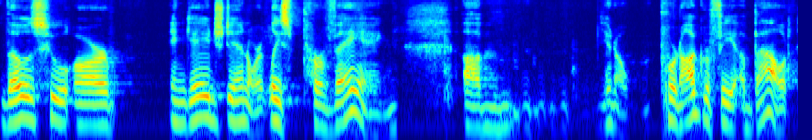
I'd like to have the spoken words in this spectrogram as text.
those who are engaged in, or at least purveying, um, you know, pornography about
